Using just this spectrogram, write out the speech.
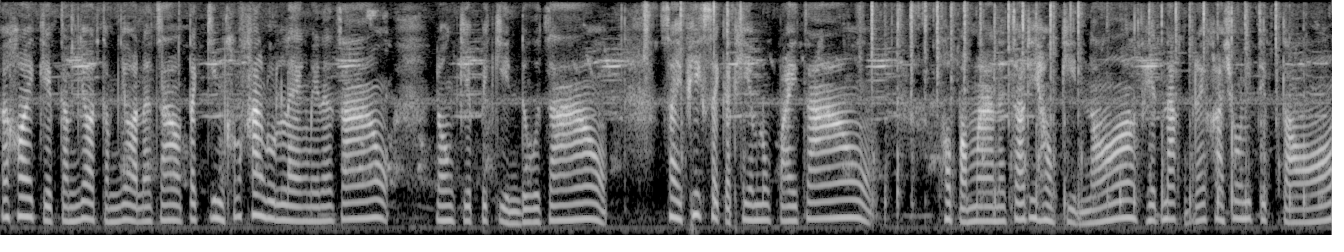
ค่อยๆเก็บกำยอดกำยอดนะเจ้า แต่กินค่อนข้างรุนแรงเลยนะเจ้า ลองเก็บไปกินดูเจ้า ใส่พริกใส่กระเทียมลงไปเจ้า อประมาณนะเจ้าที่เฮากินเนาะเผ็ดนักได้ค่ะช่วงนี้เจ็บท้อง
